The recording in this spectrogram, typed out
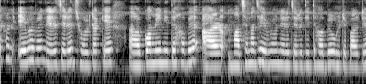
এখন এভাবে নেড়ে চেড়ে ঝোলটাকে কমিয়ে নিতে হবে আর মাঝে মাঝে এভাবে নেড়ে চেড়ে দিতে হবে উল্টে পাল্টে।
